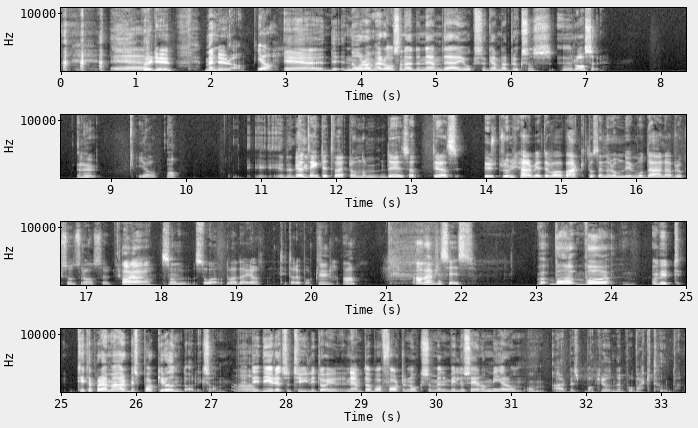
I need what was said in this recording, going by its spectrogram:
Hör du, men nu då. ja. Eh, det, några av de här raserna du nämnde är ju också gamla Brukshundsraser. Eller hur? ja. Är den Jag till- tänkte tvärtom. De, det är så att deras ursprungliga arbete var vakt och sen är de nu moderna brukshundsraser. Ja, ja, ja. Som Mm. så, det var där jag tittade bort. från. Ja. Ja, men precis. Vad, vad, vad, om vi tittar på det här med arbetsbakgrund då, liksom. Det, det är ju rätt så tydligt, du har ju nämnt av bara farten också, men vill du säga något mer om, om arbetsbakgrunden på vakthundarna?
